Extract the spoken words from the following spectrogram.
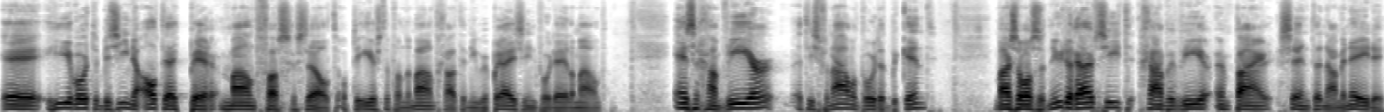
Eh, hier wordt de benzine altijd per maand vastgesteld. Op de eerste van de maand gaat de nieuwe prijs in voor de hele maand. En ze gaan weer, het is vanavond wordt het bekend, maar zoals het nu eruit ziet, gaan we weer een paar centen naar beneden.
